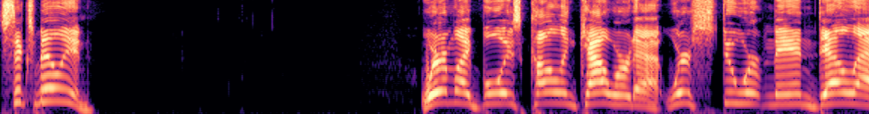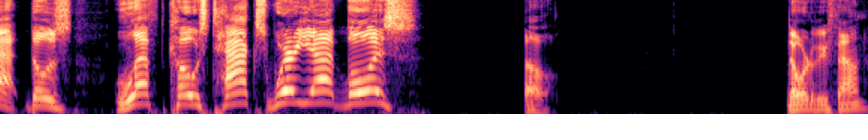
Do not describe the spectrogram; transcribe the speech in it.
Six million. Where are my boys Colin Cowherd at? Where's Stewart Mandel at? Those left coast hacks, where you at, boys? Oh. Nowhere to be found?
